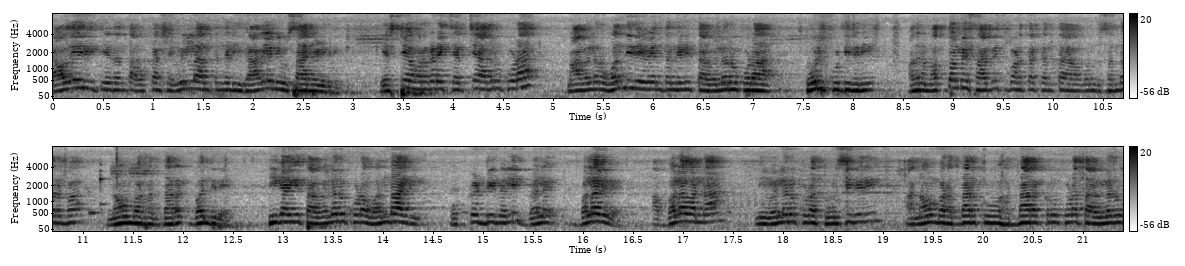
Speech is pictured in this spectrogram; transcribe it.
ಯಾವುದೇ ರೀತಿಯಾದಂಥ ಅವಕಾಶವಿಲ್ಲ ಅಂತಂದೇಳಿ ಈಗಾಗಲೇ ನೀವು ಸಾರ್ ಹೇಳಿದ್ರಿ. ಎಷ್ಟೇ ಹೊರಗಡೆ ಚರ್ಚೆ ಆದರೂ ಕೂಡ ನಾವೆಲ್ಲರೂ ಒಂದಿದ್ದೇವೆ ಅಂತಂದೇಳಿ ತಾವೆಲ್ಲರೂ ಕೂಡ ತೋರಿಸ್ಕೊಟ್ಟಿದ್ದೀರಿ. ಅದನ್ನು ಮತ್ತೊಮ್ಮೆ ಸಾಬೀತು ಮಾಡ್ತಕ್ಕಂಥ ಒಂದು ಸಂದರ್ಭ ನವೆಂಬರ್ ಹದಿನಾರಕ್ಕೆ ಬಂದಿದೆ. ಹೀಗಾಗಿ ತಾವೆಲ್ಲರೂ ಕೂಡ ಒಂದಾಗಿ ಒಕ್ಕಡ್ಡಿನಲ್ಲಿ ಬಲ, ಬಲವಿದೆ. ಆ ಬಲವನ್ನು ನೀವೆಲ್ಲರೂ ಕೂಡ ತೋರಿಸಿದ್ದೀರಿ. ಆ ನವೆಂಬರ್ ಹದಿನಾಲ್ಕು ಹದಿನಾರಕ್ಕೂ ಕೂಡ ತಾವೆಲ್ಲರೂ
